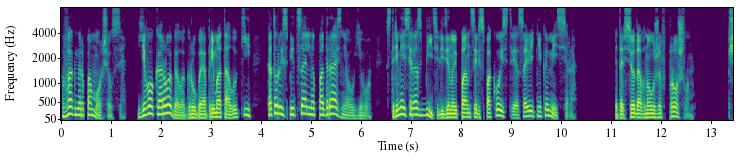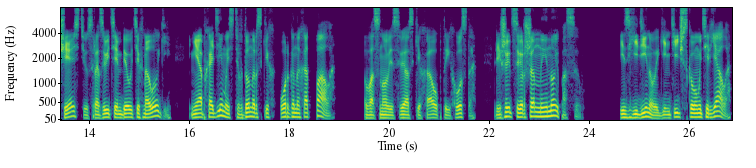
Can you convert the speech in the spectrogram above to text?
Вагнер поморщился. Его коробила грубая прямота Луки, который специально подразнивал его, стремясь разбить ледяной панцирь спокойствия советника Мессера. Это все давно уже в прошлом. К счастью, с развитием биотехнологий необходимость в донорских органах отпала. В основе связки Хаупта и Хоста лежит совершенно иной посыл. Из единого генетического материала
